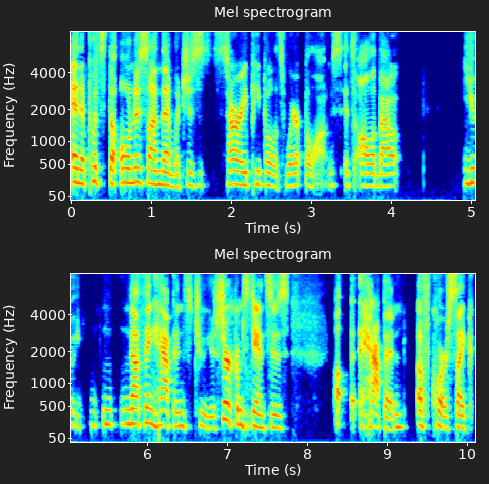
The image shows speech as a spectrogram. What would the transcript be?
and it puts the onus on them, which is sorry, people, it's where it belongs. It's all about you nothing happens to you circumstances uh, happen of course like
